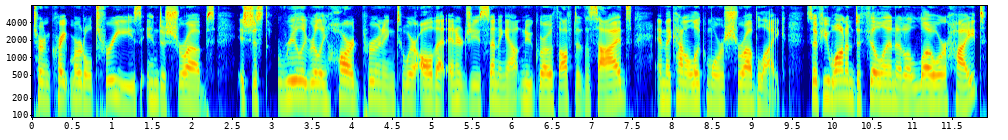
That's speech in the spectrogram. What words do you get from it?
turn crepe myrtle trees into shrubs. It's just really, really hard pruning to where all that energy is sending out new growth off to the sides and they kind of look more shrub like. So if you want them to fill in at a lower height,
